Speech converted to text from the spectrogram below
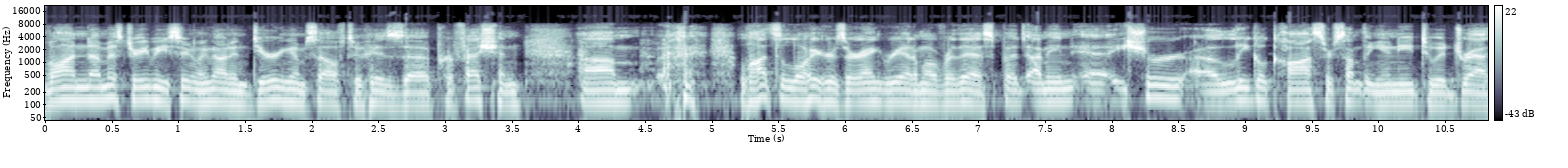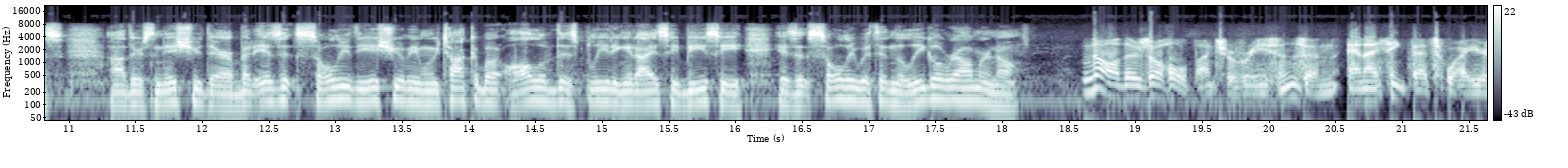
Vaughn, uh, Mr. Eby certainly not endearing himself to his uh, profession. Um, lots of lawyers are angry at him over this, but I mean, uh, sure, uh, legal costs are something you need to address. there's an issue there, but is it solely the issue? I mean, when we talk about all of this bleeding at ICBC, is it solely within the legal realm or no? No, there's a whole bunch of reasons, and, and I think that's why you're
